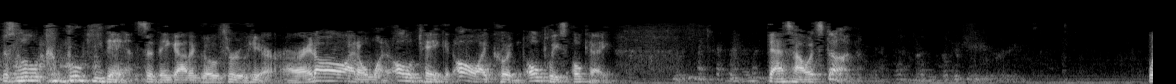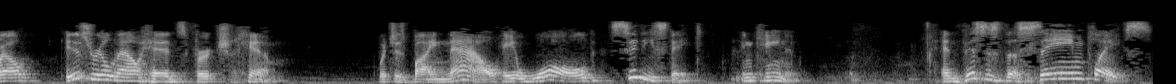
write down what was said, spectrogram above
this little kabuki dance that they got to go through here. All right. Oh, I don't want it. Oh, take it. Oh, I couldn't. Oh, please. Okay. That's how it's done. Well, Israel now heads for Shechem, which is by now a walled city state in Canaan. And this is the same place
